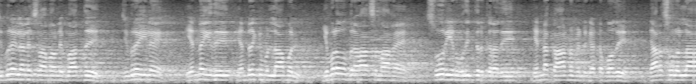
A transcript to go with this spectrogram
ஜிப்ரேல் அலி இஸ்லாம் அவர்களை பார்த்து ஜிப்ரையிலே என்ன இது? என்றைக்கும் இல்லாமல் இவ்வளவு பிரகாசமாக சூரியன் உதித்திருக்கிறது. என்ன காரணம்? என்று கேட்டபோது யார சூழல்லா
